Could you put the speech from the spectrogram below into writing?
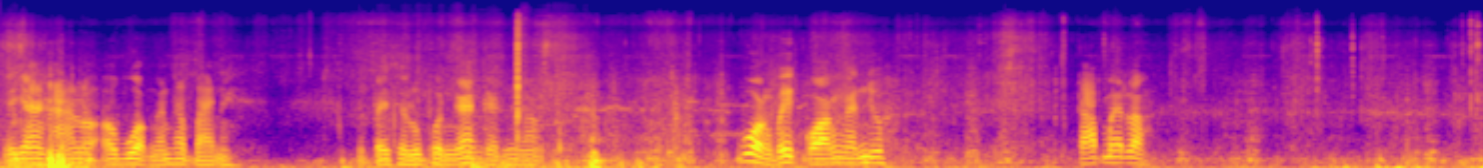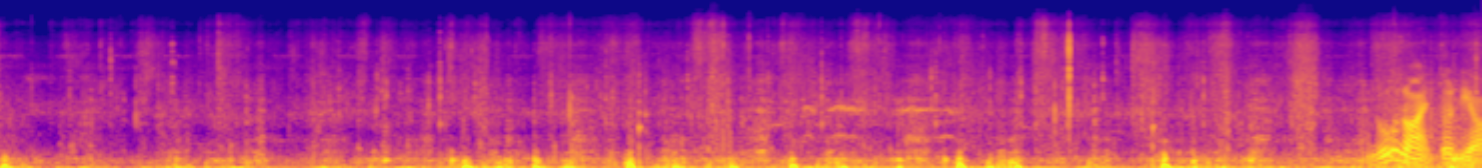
ไปย่างหาเราเอาบ่วงกันครับบานนี้จะไปสรุปผลงานกันพี่น้องบ่วงไปกองกันอยู่กลับเมื่อเรา หนูหน่อยตัวเดียว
